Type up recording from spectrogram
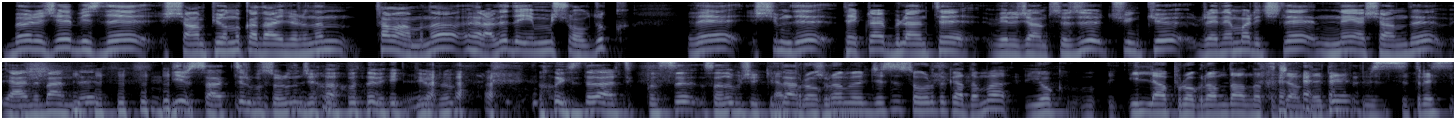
Böylece biz de şampiyonluk adaylarının tamamına herhalde değinmiş olduk. Ve şimdi tekrar Bülent'e vereceğim sözü. Çünkü Rene Mariç'le ne yaşandı? Yani ben de bir saattir bu sorunun cevabını bekliyorum. o yüzden artık pası sana bu şekilde ya Program öncesi sorduk adama yok illa programda anlatacağım dedi. Biz stres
